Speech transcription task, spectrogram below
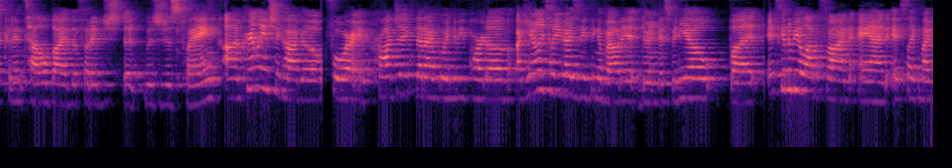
guys couldn't tell by the footage that was just playing. I'm currently in Chicago for a project that I'm going to be part of. I can't really tell you guys anything about it during this video but it's gonna be a lot of fun and it's like my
